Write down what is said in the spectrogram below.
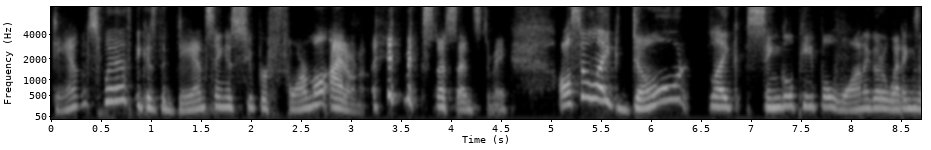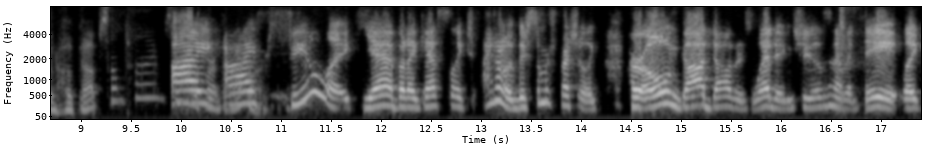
dance with because the dancing is super formal. I don't know. It makes no sense to me. Also, like, don't like single people want to go to weddings and hook up sometimes? I I feel like yeah, but I guess like I don't know. There's so much pressure. Like her own goddaughter's wedding, she doesn't have a date. Like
